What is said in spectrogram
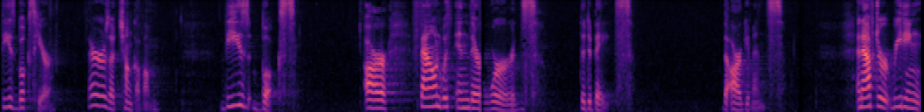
These books here, there's a chunk of them. These books are found within their words the debates, the arguments and after reading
